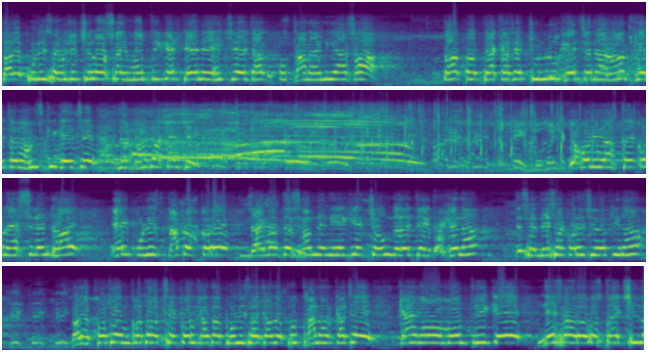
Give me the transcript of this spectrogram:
তাহলে পুলিশের উচিত ছিল সেই মন্ত্রীকে টেনে হিচড়ে যাদবপুর থানায় নিয়ে আসা। তারপর দেখা যায় চুল্লু খেয়েছে না রাত খেয়েছে না হুইস্কি খেয়েছে না গাঁজা খেয়েছে। যখন এই রাস্তায় কোনো অ্যাক্সিডেন্ট হয় এই পুলিশ নাটক করে ড্রাইভারদের সামনে নিয়ে গিয়ে চোখ ধরে যে দেখে না যে সে নেশা করেছিল কিনা? তাহলে প্রথম কথা হচ্ছে কলকাতা পুলিশ আর যাদবপুর থানার কাছে কেন মন্ত্রীকে নেশার অবস্থায় ছিল?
